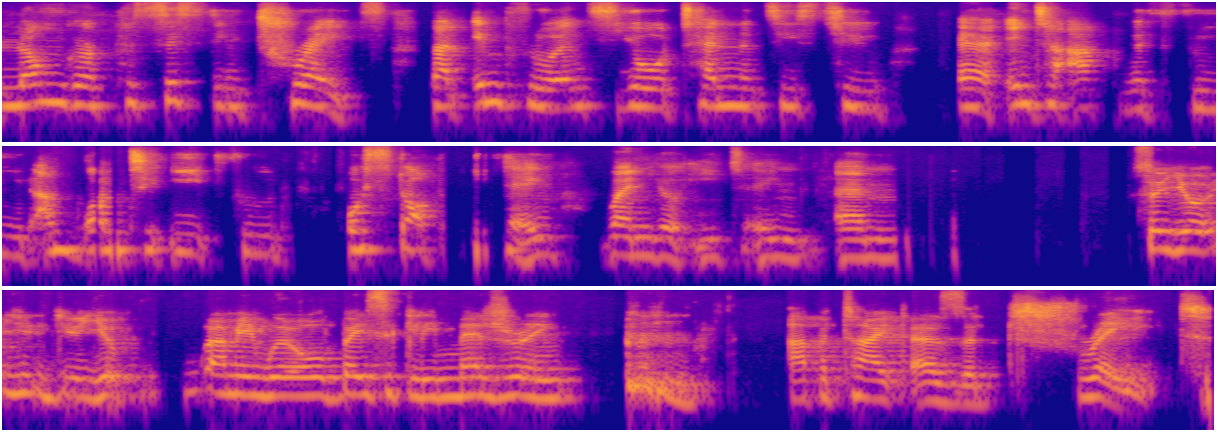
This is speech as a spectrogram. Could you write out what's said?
longer persisting traits that influence your tendencies to uh, interact with food and want to eat food or stop eating when you're eating. Um, so you're, you, you're, I mean, we're all basically measuring appetite as a trait.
